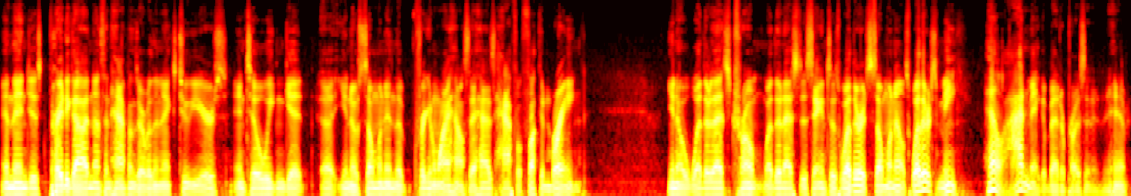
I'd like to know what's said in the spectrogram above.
And then just pray to God nothing happens over the next two years until we can get, uh, you know, someone in the friggin' White House that has half a fucking brain. You know, whether that's Trump, whether that's DeSantis, whether it's someone else, whether it's me. Hell, I'd make a better president than him.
